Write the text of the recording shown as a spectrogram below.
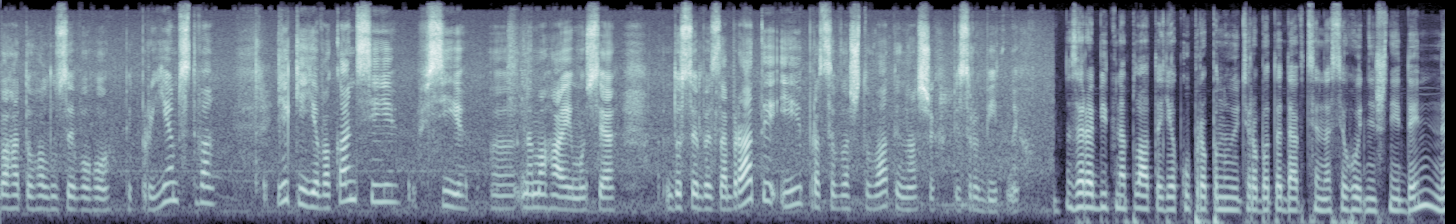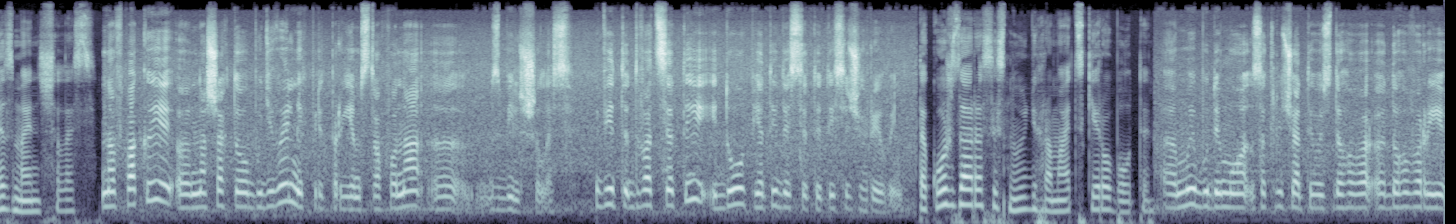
багатогалузевого підприємства. Які є вакансії, всі е, намагаємося до себе забрати і працевлаштувати наших безробітних. Заробітна плата, яку пропонують роботодавці на сьогоднішній день, не зменшилась. Навпаки, е, на шахтово-будівельних підприємствах вона е, збільшилась від 20 і до 50 тисяч гривень. Також зараз існують громадські роботи. Е, Ми будемо заключати ось договор- договори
